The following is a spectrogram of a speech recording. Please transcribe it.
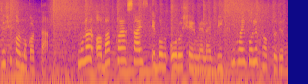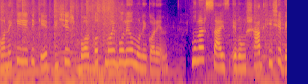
কৃষি কর্মকর্তা। মূলার অবাক করা সাইজ এবং ওরসের মেলায় বিক্রি হয় বলে ভক্তদের অনেকেই এটিকে বিশেষ বরকতময় বলেও মনে করেন। মূলার সাইজ এবং স্বাদ হিসেবে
